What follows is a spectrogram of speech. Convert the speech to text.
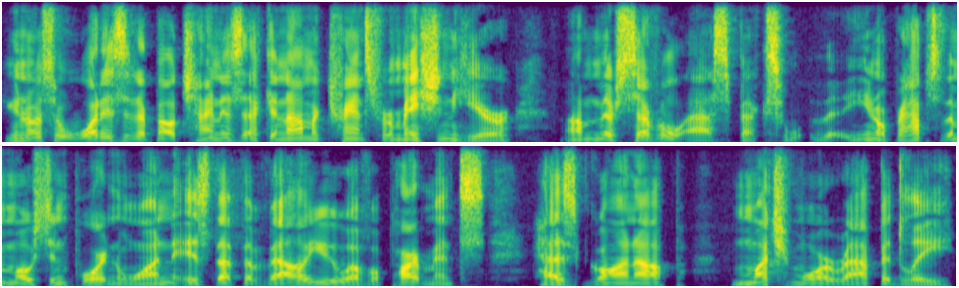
you know, so what is it about China's economic transformation here? Um, are several aspects. You know, perhaps the most important one is that the value of apartments has gone up much more rapidly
